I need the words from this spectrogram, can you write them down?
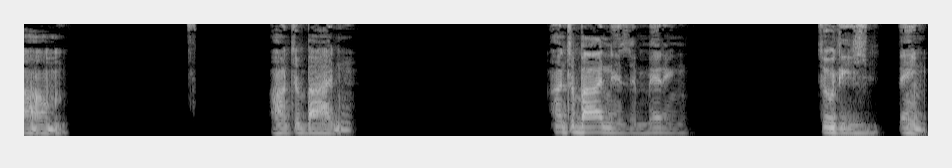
um, Hunter Biden. Hunter Biden is admitting to these things.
